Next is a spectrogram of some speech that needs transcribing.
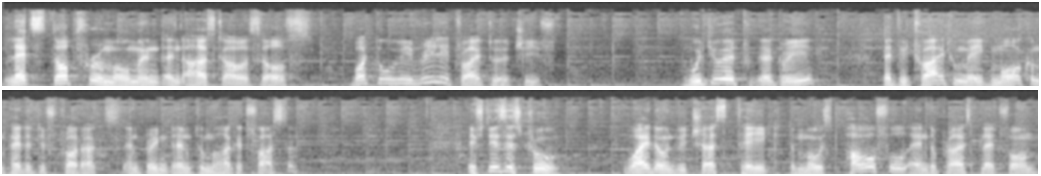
Let's stop for a moment and ask ourselves, what do we really try to achieve? Would you agree that we try to make more competitive products and bring them to market faster? If this is true, why don't we just take the most powerful enterprise platform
